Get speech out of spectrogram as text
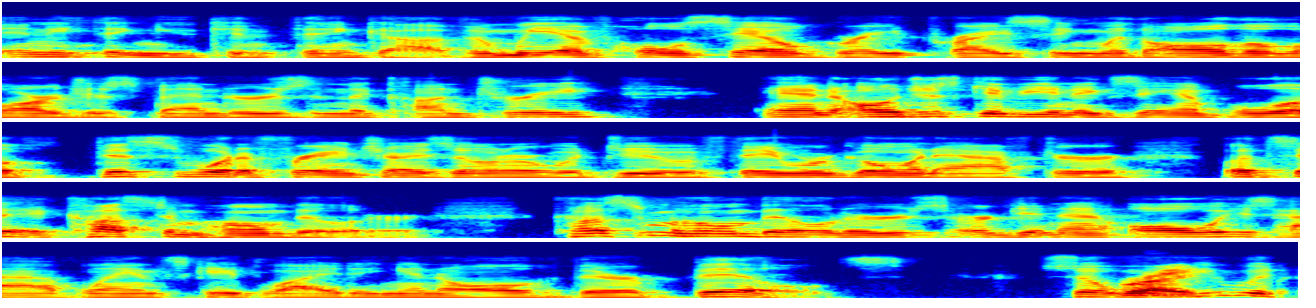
anything you can think of. And we have wholesale great pricing with all the largest vendors in the country. And I'll just give you an example of this is what a franchise owner would do if they were going after, let's say, a custom home builder. Custom home builders are going to always have landscape lighting in all of their builds. So what right. you would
